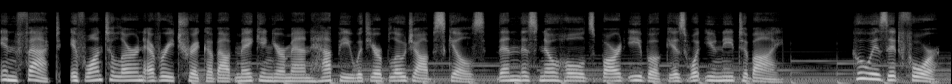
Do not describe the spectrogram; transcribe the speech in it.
In fact, if want to learn every trick about making your man happy with your blowjob skills, then this no-holds-barred ebook is what you need to buy. Who is it for?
